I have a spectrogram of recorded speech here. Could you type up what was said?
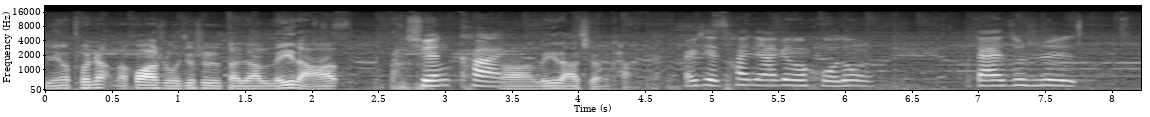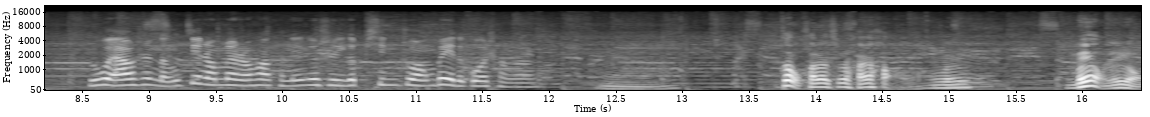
引用团长的话说，就是大家雷达全开。啊，雷达全开。而且参加这个活动，大家就是，如果要是能见着面的话，肯定就是一个拼装备的过程啊。嗯，在我看来其实还好，因为嗯，没有那种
